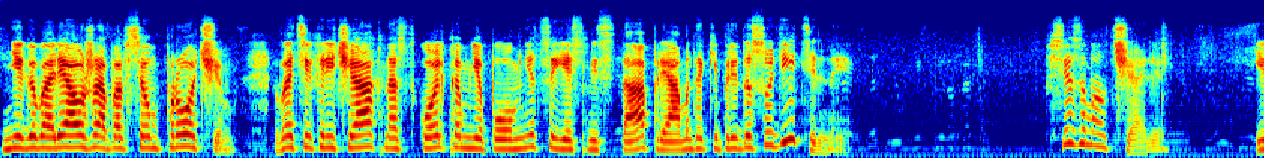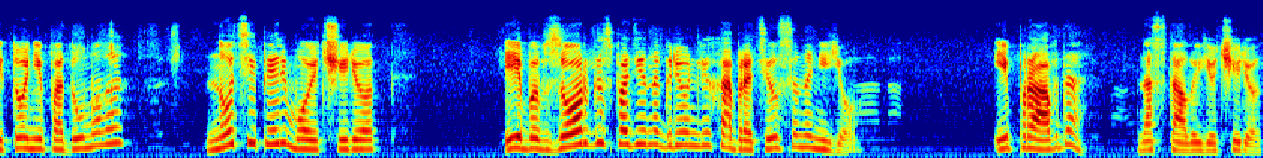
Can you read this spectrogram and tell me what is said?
Не говоря уже обо всем прочем, в этих речах, насколько мне помнится, есть места прямо-таки предосудительные. Все замолчали, и Тони подумала, ну, теперь мой черед, ибо взор господина Грюнлиха обратился на нее. И правда настал ее черед.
